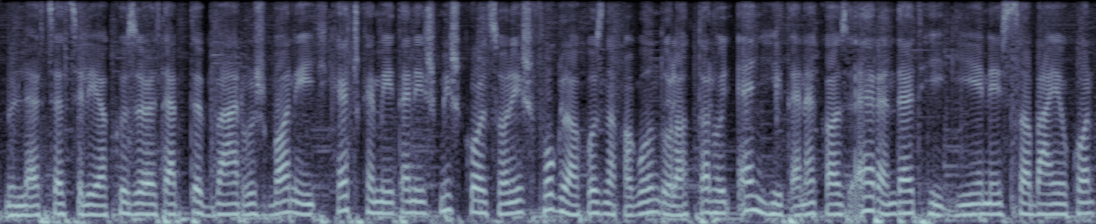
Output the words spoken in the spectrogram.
Müller Cecilia közölte, több városban, így Kecskeméten és Miskolcon is foglalkoznak a gondolattal, hogy enyhítenek az elrendelt higiénés szabályokon.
